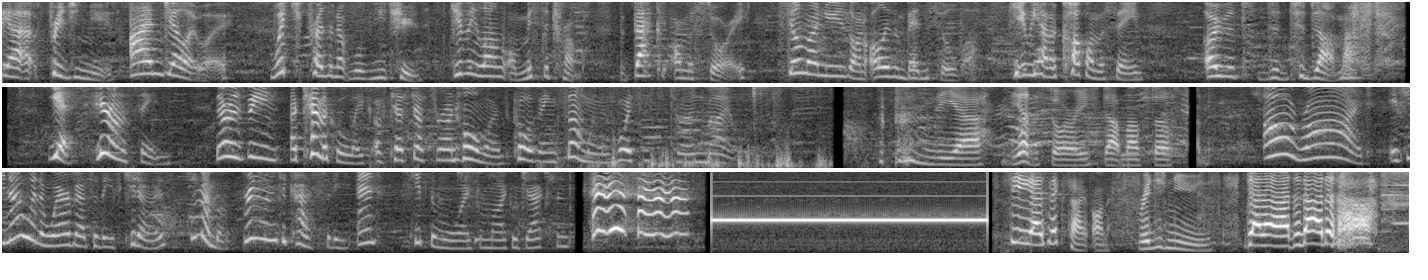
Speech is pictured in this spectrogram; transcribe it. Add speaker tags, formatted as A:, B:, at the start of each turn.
A: we are at Fridge News. I'm Jello. Which president will you choose, Jimmy Long or Mr. Trump? But back on the story. Still no news on Olive and Ben Silver. Here we have a cop on the scene. Over to, to Dartmaster.
B: Yes, here on the scene. There has been a chemical leak of testosterone hormones causing some women's voices to turn male.
A: the uh, the other story, Dartmaster.
B: All right. If you know where the whereabouts of these kiddos, remember, bring them to custody and keep them away from Michael Jackson.
A: See you guys next time on Fridge News. Da da da da da da.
